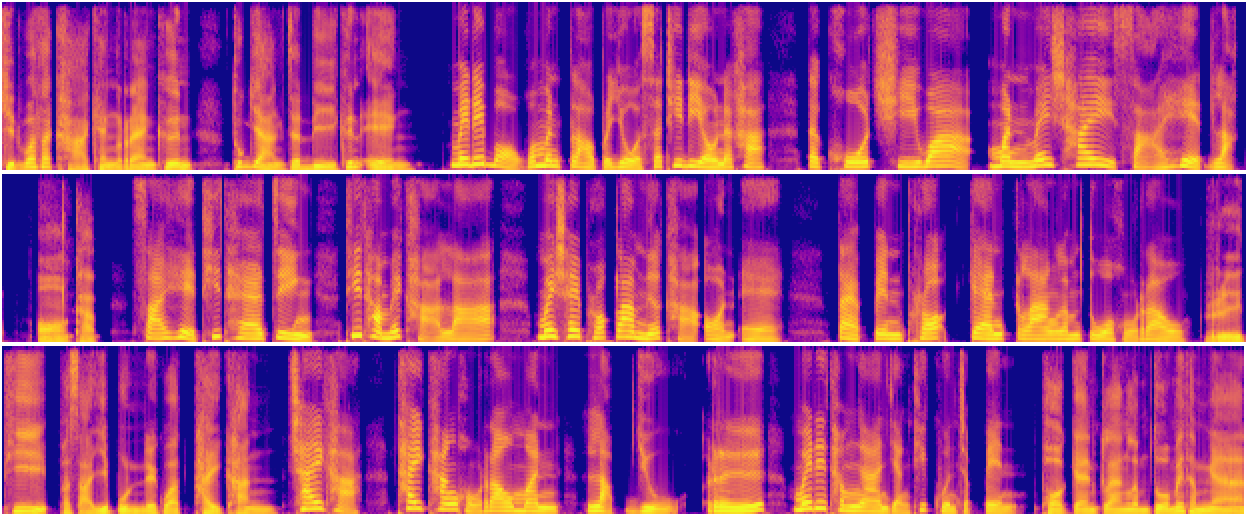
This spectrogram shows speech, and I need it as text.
คิดว่าถ้าขาแข็งแรงขึ้น ทุกอย่างจะดีขึ้นเอง ไม่ได้บอกว่ามันเปล่าประโยชน์ซะทีเดียวนะคะ แต่โค้ชชี้ว่ามันไม่ใช่สาเหตุหลัก อ๋อครับ สาเหตุที่แท้จริงที่ทำให้ขาล้า ไม่ใช่เพราะกล้ามเนื้อขาอ่อนแอ แต่เป็นเพราะแกนกลางลำตัวของเรา หรือที่ภาษาญี่ปุ่นเรียกว่าไทคัง ใช่ค่ะ ไทคังของเรามันหลับอยู่ หรือไม่ได้ทำงานอย่างที่ควรจะเป็น พอแกนกลางลำตัวไม่ทำงาน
